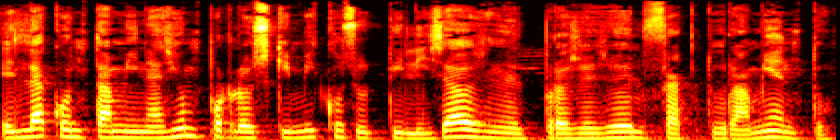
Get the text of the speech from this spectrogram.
es la contaminación por los químicos utilizados en el proceso del fracturamiento.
